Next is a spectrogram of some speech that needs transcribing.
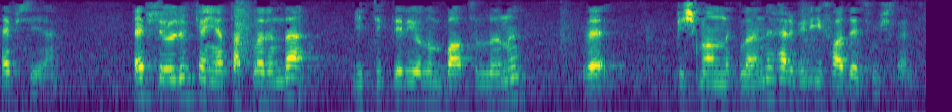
Hepsi yani. Hepsi ölürken yataklarında gittikleri yolun batıllığını ve pişmanlıklarını her biri ifade etmişlerdir.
